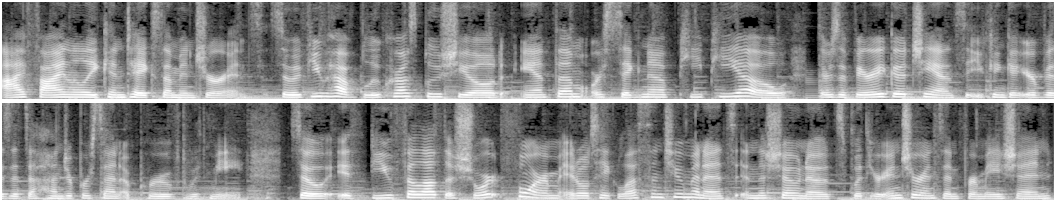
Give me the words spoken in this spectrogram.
I finally can take some insurance. So if you have Blue Cross Blue Shield, Anthem, or Cigna PPO, there's a very good chance that you can get your visits 100% approved with me. So if you fill out the short form, it'll take less than two minutes in the show notes with your insurance information.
